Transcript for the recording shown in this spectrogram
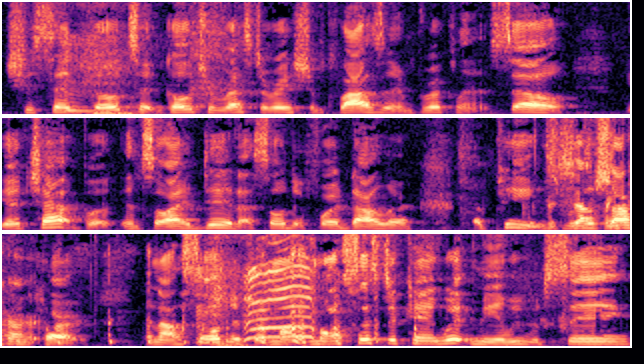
She said, "Go to go to Restoration Plaza in Brooklyn and sell your chapbook." And so I did. I sold it for a dollar a piece with, a shopping cart. cart. and I sold it for my my sister came with me, and we would sing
